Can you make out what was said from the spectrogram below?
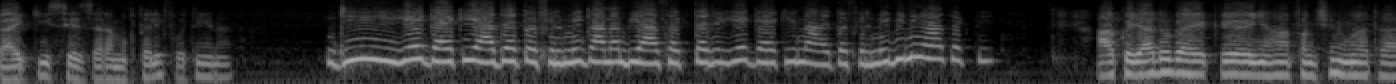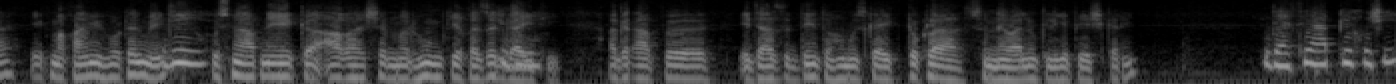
گائکی سے ذرا مختلف ہوتے ہیں نا جی یہ گائکی آ جائے تو فلمی گانا بھی آ سکتا ہے جو یہ گائکی نہ آئے تو فلمی بھی نہیں آ سکتی آپ کو یاد ہوگا ایک یہاں فنکشن ہوا تھا ایک مقامی ہوٹل میں جی۔ اس میں آپ نے ایک آغا حشر مرحوم کی غزل گائی جی۔ تھی اگر آپ اجازت دیں تو ہم اس کا ایک ٹکڑا سننے والوں کے لیے پیش کریں جیسے آپ کی خوشی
